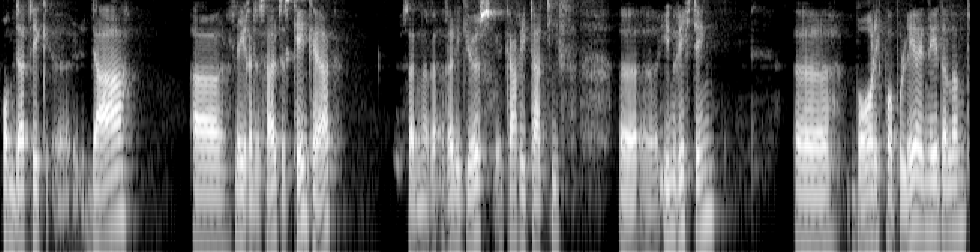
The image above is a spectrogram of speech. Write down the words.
omdat ik eh, daar, eh leger des Heils is geen kerk, het is een re- religieus, caritatief eh, eh, inrichting äh, behoorlijk populair in Nederland,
